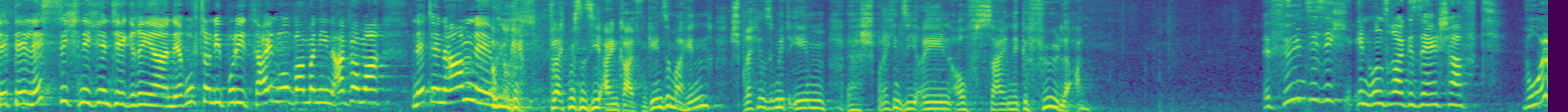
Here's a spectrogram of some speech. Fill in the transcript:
Der, der lässt sich nicht integrieren. Der ruft schon die Polizei, nur weil man ihn einfach mal nett in den Arm nimmt. Okay, okay, vielleicht müssen Sie eingreifen. Gehen Sie mal hin, sprechen Sie mit ihm, äh, sprechen Sie ihn auf seine Gefühle an. Fühlen Sie sich in unserer Gesellschaft wohl?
